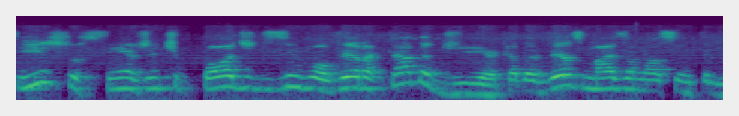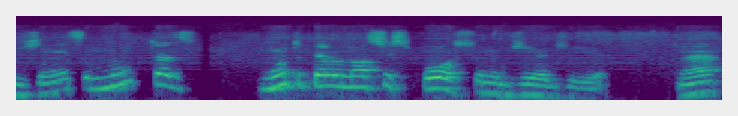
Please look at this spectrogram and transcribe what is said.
isso sim a gente pode desenvolver a cada dia, cada vez mais a nossa inteligência, muitas, muito pelo nosso esforço no dia a dia. Né?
